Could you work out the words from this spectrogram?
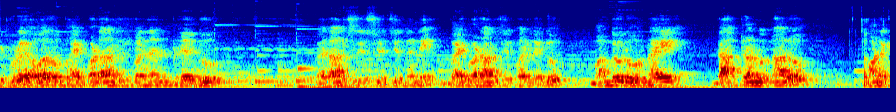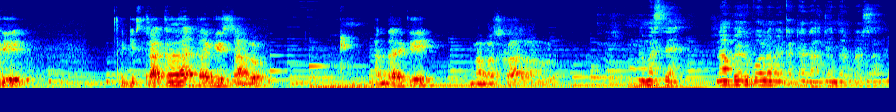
ఇప్పుడు ఎవరు భయపడాల్సిన పని లేదు. పెరాలసిస్ వచ్చిందని భయపడాల్సిన పని లేదు. మందులు ఉన్నాయి డాక్టర్లు ఉన్నారు. మనకి చక్కగా తగ్గిస్తారు. అందరికీ నమస్కారములు. నమస్తే నా పేరు గోళ్ళ వెంకట రాజేంద్ర ప్రసాద్.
